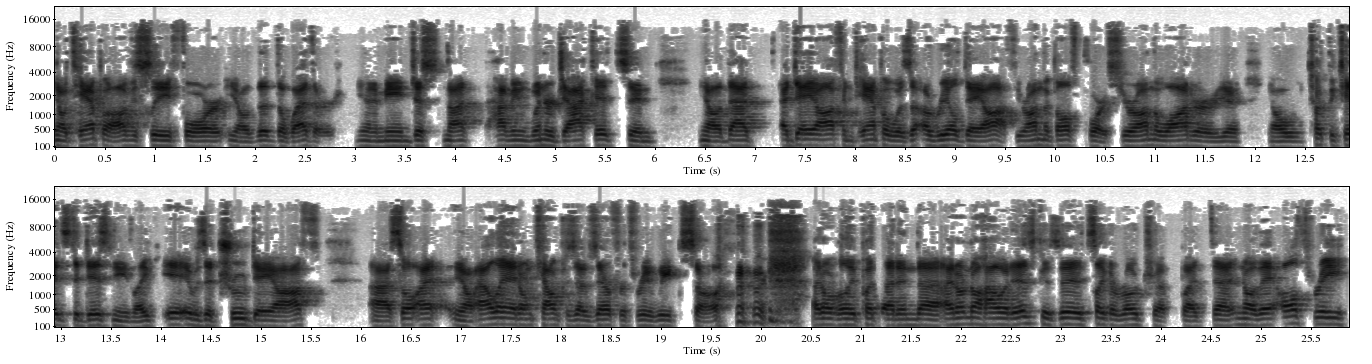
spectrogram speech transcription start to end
you know, Tampa obviously for you know the the weather. You know what I mean. Just not having winter jackets and you know that a day off in Tampa was a real day off. You're on the golf course, you're on the water, you you know took the kids to Disney. Like it, it was a true day off. Uh, so I, you know, LA I don't count because I was there for three weeks, so I don't really put that in. The, I don't know how it is because it's like a road trip. But uh, you know, they all three.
